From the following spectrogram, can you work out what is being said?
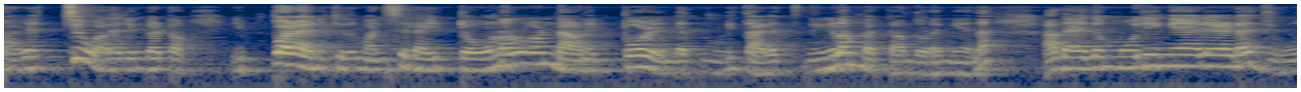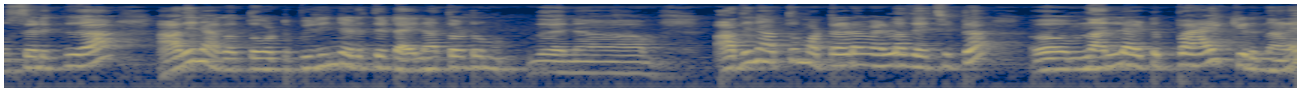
തഴച്ചു വളരും കേട്ടോ. ഇപ്പോഴാണ് എനിക്കിത് മനസ്സിലായി. ടോണർ കൊണ്ടാണ് ഇപ്പോൾ എന്റെ മുടി തഴച്ച് നീളം വെക്കാൻ തുടങ്ങിയത്. അതായത് മുരിങ്ങയിലയുടെ ജ്യൂസ് എടുക്കുക. അതിനകത്തോട്ട് പിഴിഞ്ഞെടുത്തിട്ട് അതിനകത്തോട്ട് പിന്നെ അതിനകത്ത് മുട്ടയുടെ വെള്ളം തേച്ചിട്ട് നല്ലതായിട്ട് പാക്ക് ഇടുന്നതാണ്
